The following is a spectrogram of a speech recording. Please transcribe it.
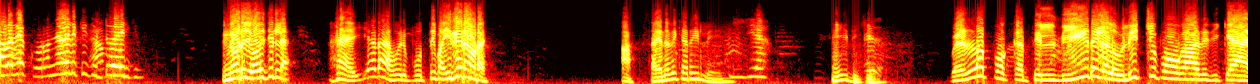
വളരെ കുറഞ്ഞ വിലക്ക് കിട്ടുമായിരിക്കും നിന്നോട് ചോദിച്ചില്ല. അയ്യടാ ഒരു പുത്തി മൈതന അവിടെ. ആ സൈനവിക്ക് അറിയില്ലേ? വെള്ളപ്പൊക്കത്തിൽ വീടുകൾ ഒലിച്ചു പോകാതിരിക്കാൻ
